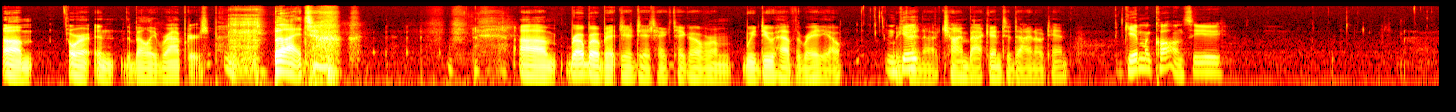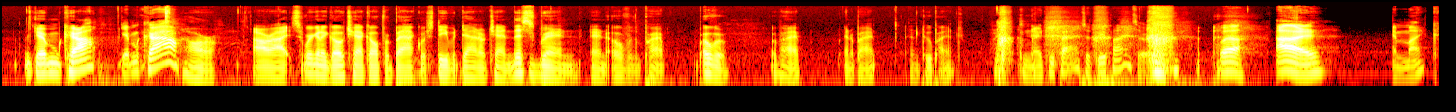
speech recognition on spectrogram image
um, or in the belly of raptors. but um, Robo take take over. him. We do have the radio. We Get- can uh, chime back into Dino Ten. Give him a call and see. Give him a call. Give him a call. Or, all right, so we're gonna go check over back with Steve at Dino Ten. This has been an over the pipe, over a pipe, and a pint, and two pints. no two pints or three pints or. well, I am Mike,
